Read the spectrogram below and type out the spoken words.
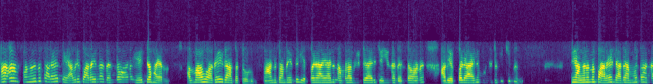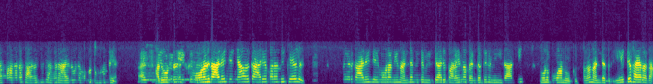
ആ ആ അങ്ങനെ പറയല്ലേ. അവർ പറയുന്ന ബന്ധമാണ് ഏറ്റവും ഹയർ അമ്മാവ് അതേ ഇതാക്കത്തുള്ളൂ നാല് സമയത്ത് എപ്പോഴായാലും നമ്മളെ വീട്ടുകാർ ചെയ്യുന്ന ബന്ധമാണ് അത് എപ്പോഴായാലും മുന്നിട്ട് നിൽക്കുന്നത് നീ അങ്ങനൊന്നും പറയല്ല. അത് നമ്മക്ക് നമ്മളങ്ങനെ സാഹചര്യം അങ്ങനെ ആയതുകൊണ്ട് നമുക്ക് തോന്നുന്നേ അതുകൊണ്ട് മോളൊരു കാര്യം ചെയ്യും. ഞാൻ ഒരു കാര്യം പറയാം. നീ കേൾ. നീ ഒരു കാര്യം ചെയ്യും മോളെ. നീ നല്ല നിന്റെ വീട്ടുകാർ പറയുന്ന ബന്ധത്തിന് നീ ഇതാക്കി മോൾ പോവാൻ നോക്ക്. അതാ നല്ലത്. ഏറ്റവും ഹയർ അതാ.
